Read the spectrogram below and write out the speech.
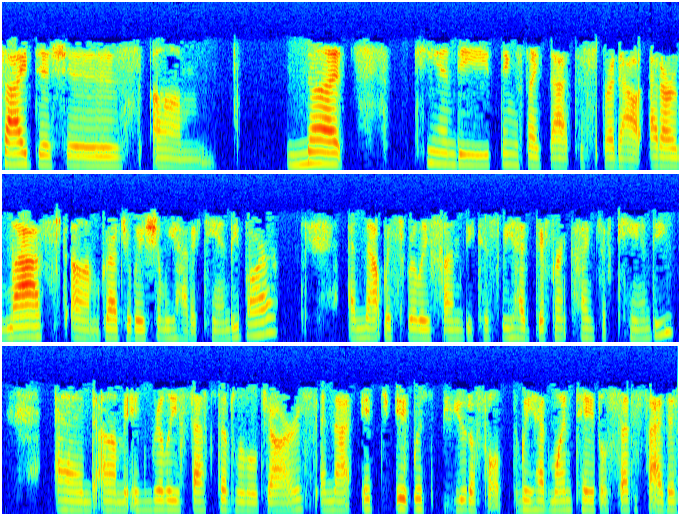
side dishes um nuts candy things like that to spread out. At our last um graduation we had a candy bar and that was really fun because we had different kinds of candy and um in really festive little jars and that it it was beautiful. We had one table set aside as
